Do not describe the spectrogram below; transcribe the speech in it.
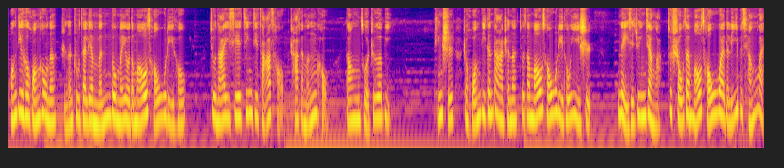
皇帝和皇后呢，只能住在连门都没有的茅草屋里头，就拿一些荆棘杂草插在门口当做遮蔽。平时这皇帝跟大臣呢，就在茅草屋里头议事，那些军将啊，就守在茅草屋外的篱笆墙外。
